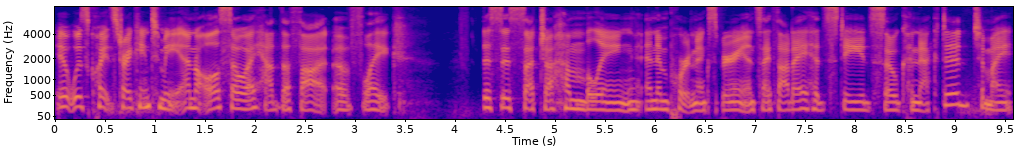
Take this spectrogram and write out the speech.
it was quite striking to me. And also I had the thought of like this is such a humbling and important experience. I thought I had stayed so connected to my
